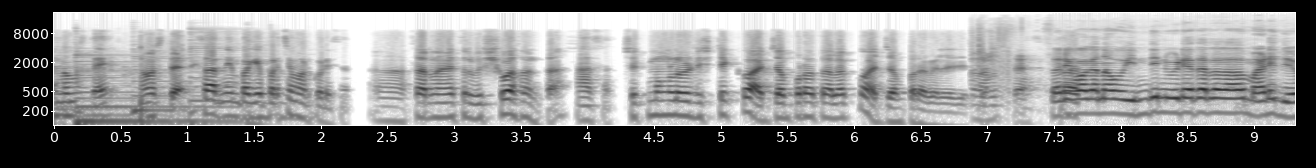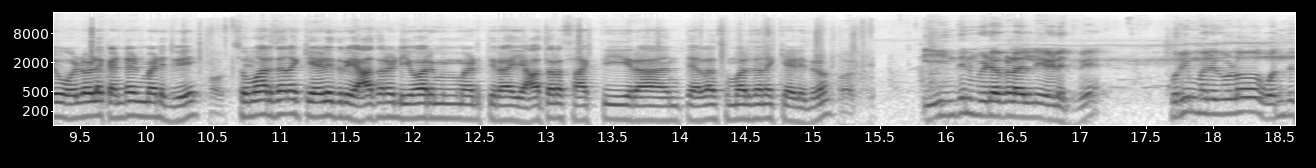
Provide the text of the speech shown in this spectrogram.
ಸರ್ ನಮಸ್ತೆ. ನಮಸ್ತೆ. ಸರ್ ನಿಮ್ ಬಗ್ಗೆ ಪರಿಚಯ ಮಾಡ್ಕೊಡಿ ಸರ್. ಸರ್ ನನ್ನ ಹೆಸರು ವಿಶ್ವಾಸ್ ಅಂತ. ಹಾ sir. Chikkamagaluru district Ajjampura taluk Ajjampura village ನಮಸ್ತೆ. ಸರ್ ಇವಾಗ ನಾವು ಹಿಂದಿನ ವಿಡಿಯೋದಲ್ಲ ಮಾಡಿದ್ವಿ ಒಳ್ಳೊಳ್ಳೆ ಕಂಟೆಂಟ್ ಮಾಡಿದ್ವಿ. ಸುಮಾರು ಜನ ಕೇಳಿದ್ರು ಯಾವ ತರ ಡಿವಾರ್ಮಿಂಗ್ ಮಾಡ್ತೀರಾ ಯಾವ ತರ ಸಾಕ್ತೀರಾ ಅಂತೆಲ್ಲ ಸುಮಾರು ಜನ ಕೇಳಿದ್ರು. ಈ ಹಿಂದಿನ ವಿಡಿಯೋಗಳಲ್ಲಿ ಹೇಳಿದ್ವಿ ಕುರಿಮರಿಗಳು ಒಂದು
